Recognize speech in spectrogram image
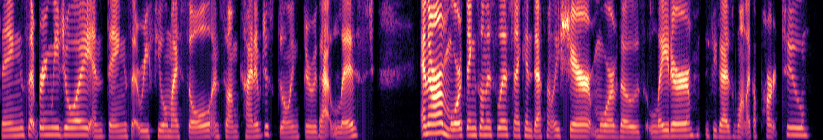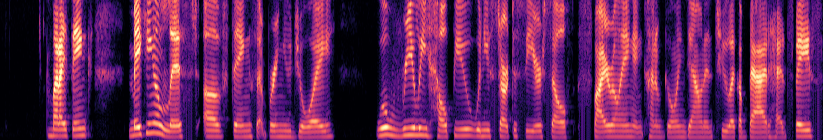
things that bring me joy and things that refuel my soul, and so I'm kind of just going through that list. And there are more things on this list, and I can definitely share more of those later if you guys want like a part 2. But I think making a list of things that bring you joy will really help you when you start to see yourself spiraling and kind of going down into like a bad headspace.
